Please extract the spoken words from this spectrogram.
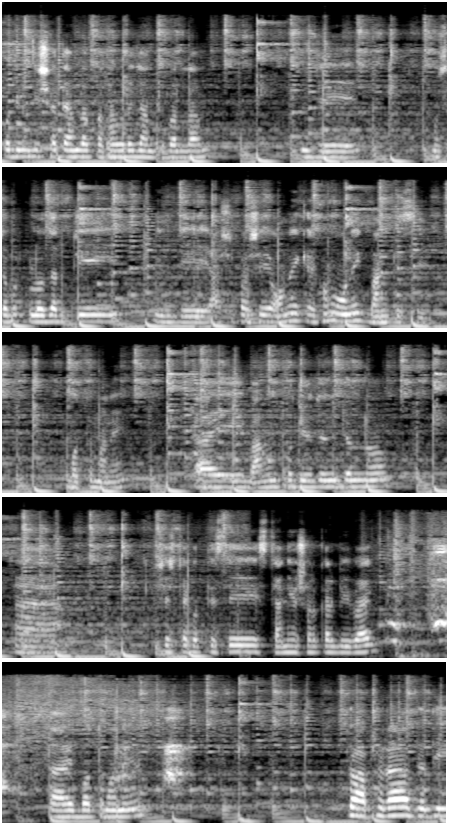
প্রতিনিধির সাথে আমরা কথা বলে জানতে পারলাম যে মুসাফর ক্লোজারটি যে আশেপাশে অনেক এখনও অনেক ভাঙতেছে বর্তমানে। তাই ভাঙন প্রতিরোধের জন্য চেষ্টা করতেছে স্থানীয় সরকার বিভাগ। তাই বর্তমানে তো আপনারা যদি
